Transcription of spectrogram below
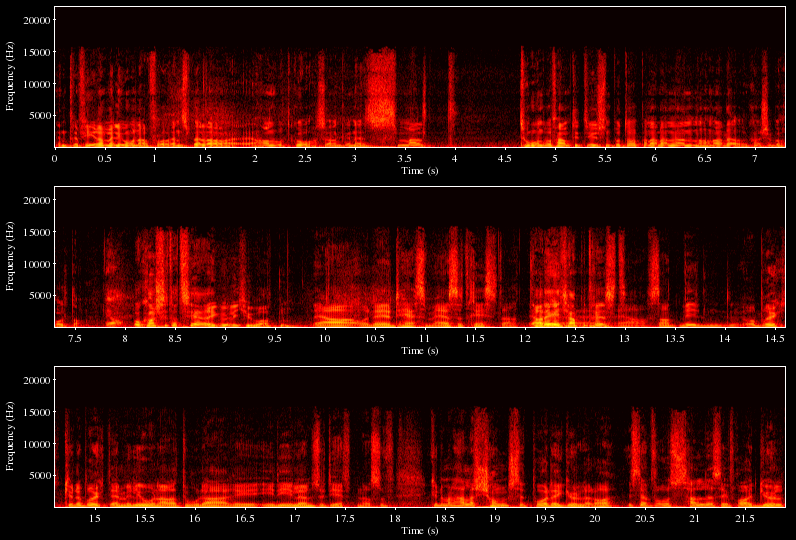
en tre-fire millioner for en spiller han lot gå, så han kunne smelt 250 000 på toppen av den lønnen han hadde, og kanskje beholdt den. Ja. Og kanskje tatt seriegull i 2018. Ja, og det er jo det som er så trist. At, Ja, det er kjempetrist. eh, Ja, sant? Vi, og brukt, kunne brukt en million eller to der i, i de lønnsutgiftene. Så kunne man heller sjanset på det gullet, da. Istedenfor å selge seg fra et gull,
